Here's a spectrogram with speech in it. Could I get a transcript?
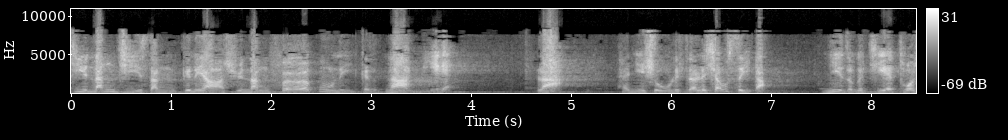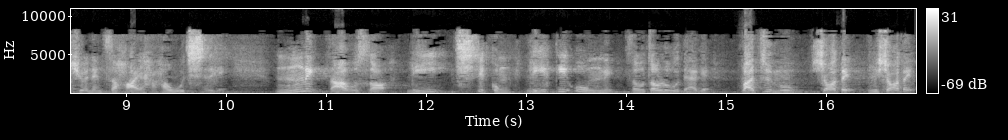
地能机上，给你阿兄能发过呢，这是哪里的？啦，还你学的这里小谁的？你这个解脱学能吃好一下好气的，嗯呢，早说立气功，立给我呢，走走路的个，把祖母晓得，你晓得。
